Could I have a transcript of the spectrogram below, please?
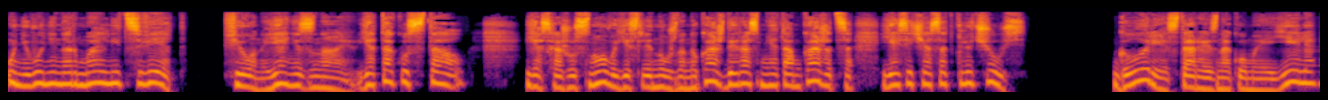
«У него ненормальный цвет. Фиона, я не знаю, я так устал. Я схожу снова, если нужно, но каждый раз мне там кажется, я сейчас отключусь». Глория, старая знакомая Еля,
